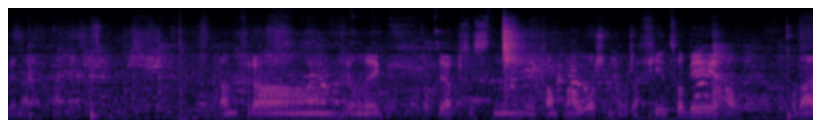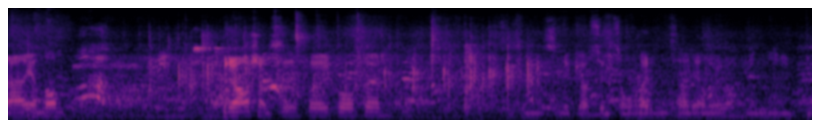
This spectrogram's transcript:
Blir nære. Langt fra Jonvik opp til Akselsen i kamp med Halvorsen. Kommer seg fint forbi. Og der er gjennom. Bra sjanse for K5. Som, ikke har syntes om verdens her i andre gang, men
